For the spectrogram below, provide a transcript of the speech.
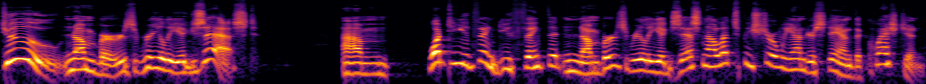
do numbers really exist? Um, What do you think? Do you think that numbers really exist? Now, let's be sure we understand the question.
